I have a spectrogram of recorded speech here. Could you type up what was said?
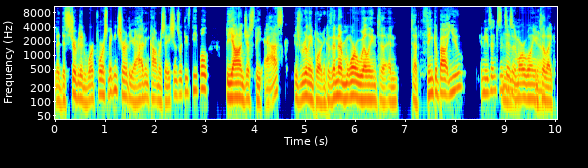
in a distributed workforce, making sure that you're having conversations with these people beyond just the ask is really important because then they're more willing to and to think about you in these instances mm, and more willing yeah. to like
